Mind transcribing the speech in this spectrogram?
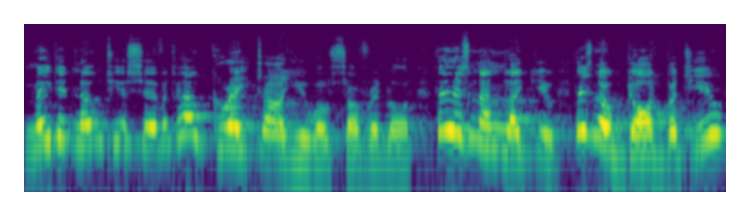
made it known to your servant. How great are you, O sovereign Lord? There is none like you. There's no God but you,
